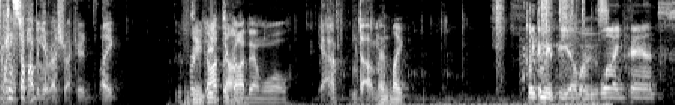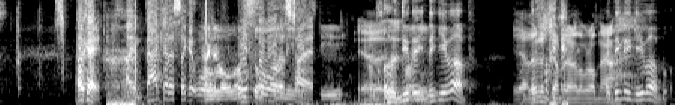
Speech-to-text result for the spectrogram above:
I can still probably get rush record. Like, You you're forgot the dumb. goddamn wall. yeah, I'm dumb. And like, Look at me, PM. I'm flying pants. Okay, I am back at a second wall. I know. I'm with so the wall funny, this time. XD. Yeah, Oh, so dude, they, funny. they gave up. Yeah, they're just jumping out of the world now. I think they gave up.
